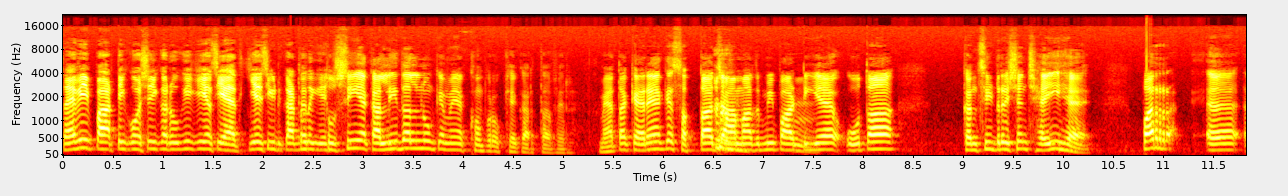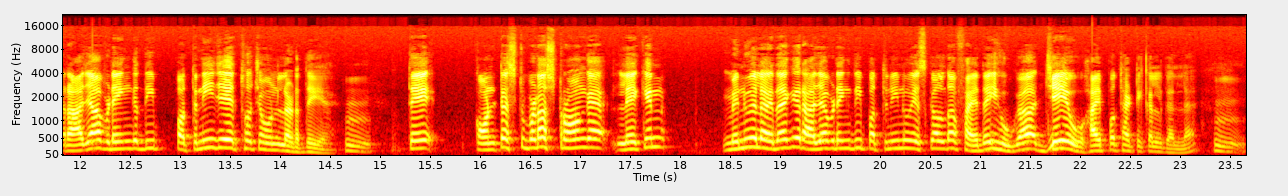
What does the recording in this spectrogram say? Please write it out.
ਤਾਂ ਇਹ ਵੀ ਪਾਰਟੀ ਕੋਸ਼ਿਸ਼ ਕਰੂਗੀ ਕਿ ਅਸੀਂ ਐਤਕੀ ਇਹ ਸੀਟ ਕੱਢ ਲਈਏ। ਤੁਸੀਂ ਅਕਾਲੀ ਦਲ ਨੂੰ ਕਿਵੇਂ ਅੱਖੋਂ ਪਰੋਖੇ ਕਰਤਾ ਫਿਰ? ਮੈਂ ਤਾਂ ਕਹਿ ਰਿਹਾ ਕਿ ਸੱਤਾ 'ਚ ਆਮ ਆਦਮੀ ਪਾਰਟੀ ਹੈ ਉਹ ਤਾਂ ਕੰਸੀਡਰੇਸ਼ਨ 'ਚ ਹੈ ਹੀ ਹੈ। ਪਰ ਰਾਜਾ ਵੜਿੰਗ ਦੀ ਪਤਨੀ ਜੇ ਇੱਥੋਂ ਚੋਣ ਲੜਦੇ ਹੂੰ। ਤੇ ਕੰਟੈਸਟ ਬੜਾ ਸਟਰੋਂਗ ਹੈ ਲੇਕਿਨ ਮੈਨੂੰ ਇਹ ਲੱਗਦਾ ਹੈ ਕਿ ਰਾਜਾ ਵੜਿੰਗ ਦੀ ਪਤਨੀ ਨੂੰ ਇਸ ਗੱਲ ਦਾ ਫਾਇਦਾ ਹੀ ਹੋਊਗਾ ਜੇ ਉਹ ਹਾਈਪੋਥੈਟੀਕਲ ਗੱਲ ਹੈ। ਹੂੰ।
